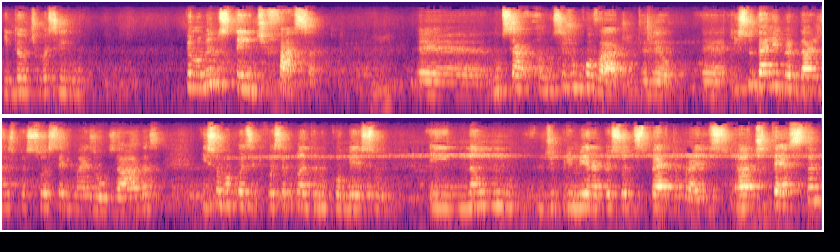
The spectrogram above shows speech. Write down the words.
Então, tipo assim, pelo menos tente, faça. Uhum. É, não, se, não, seja um covarde, entendeu? É, isso dá liberdade das pessoas serem mais ousadas. Isso é uma coisa que você planta no começo e não de primeira a pessoa desperta para isso. Ela te testa,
